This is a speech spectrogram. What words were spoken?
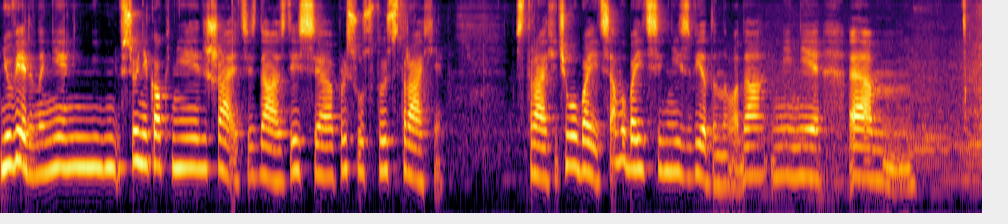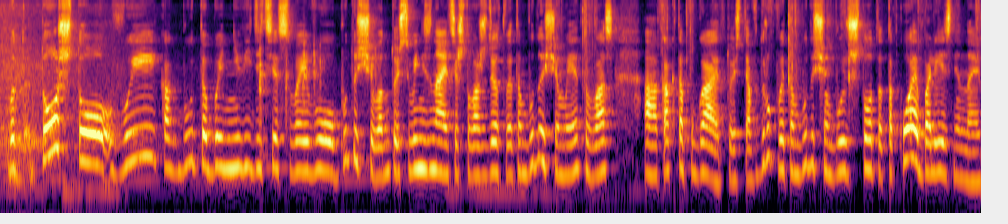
Не уверены, не, не, все никак не решаетесь. Да, здесь э, присутствуют страхи. Страхи. Чего боитесь? А вы боитесь неизведанного, да, не, не эм, вот то, что вы как будто бы не видите своего будущего, ну, то есть вы не знаете, что вас ждет в этом будущем, и это вас а, как-то пугает. То есть, а вдруг в этом будущем будет что-то такое болезненное,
